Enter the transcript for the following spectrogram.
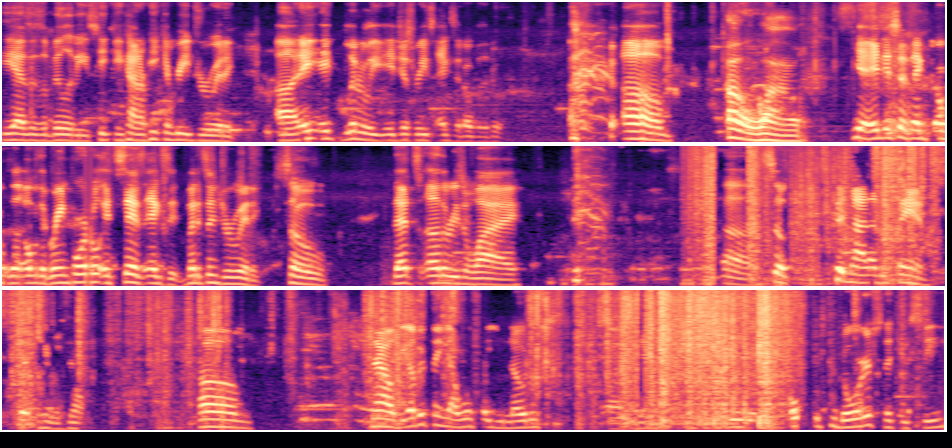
he has his abilities. He can kind of he can read druidic. Uh, it, it literally it just reads exit over the door. um, Oh wow. yeah, it just says exit over the over the green portal. It says exit, but it's in druidic. So that's the other reason why. uh, so could not understand what he was doing. Um, now the other thing I will say you notice uh, open the two doors that you see.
